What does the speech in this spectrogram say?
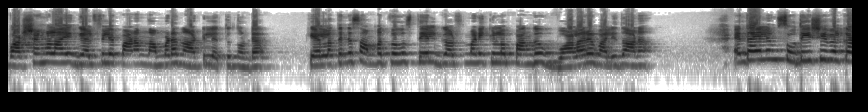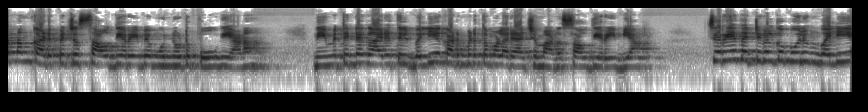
വർഷങ്ങളായി ഗൾഫിലെ പണം നമ്മുടെ നാട്ടിൽ എത്തുന്നുണ്ട്. കേരളത്തിന്റെ സമ്പദ് വ്യവസ്ഥയിൽ ഗൾഫ് മണിക്കുള്ള പങ്ക് വളരെ വലുതാണ്. എന്തായാലും സ്വദേശിവൽക്കരണം കടുപ്പിച്ച് സൗദി അറേബ്യ മുന്നോട്ട് പോവുകയാണ്. നിയമത്തിന്റെ കാര്യത്തിൽ വലിയ കടുംപിടുത്തമുള്ള രാജ്യമാണ് സൗദി അറേബ്യ. ചെറിയ തെറ്റുകൾക്ക് പോലും വലിയ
